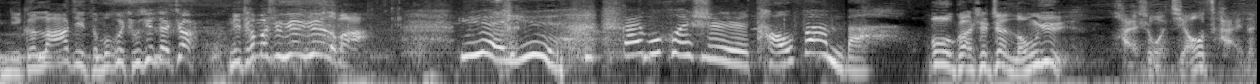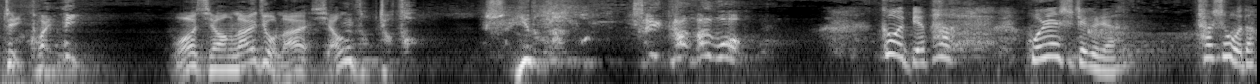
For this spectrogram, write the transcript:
你个垃圾怎么会出现在这儿？你他妈是越狱了吧？越狱？该不会是逃犯吧？不管是镇龙玉，还是我脚踩的这块地，我想来就来，想走就走，谁能拦我？谁敢拦我？各位别怕，我认识这个人，他是我的，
